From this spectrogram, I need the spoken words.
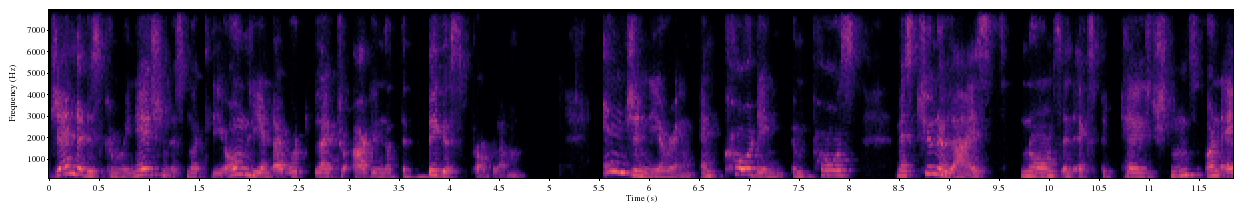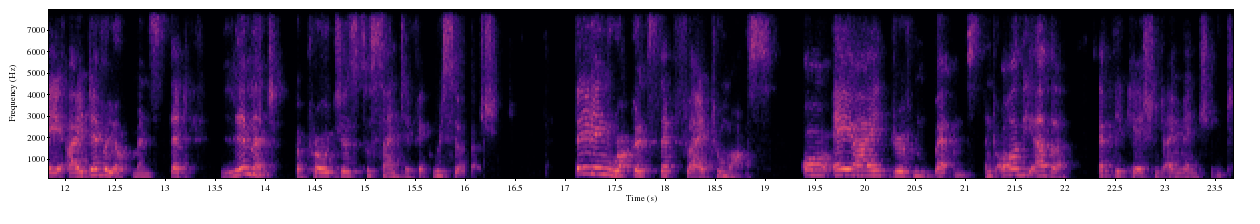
gender discrimination is not the only, and I would like to argue, not the biggest problem. Engineering and coding impose masculinized norms and expectations on AI developments that limit approaches to scientific research. Building rockets that fly to Mars, or AI-driven weapons, and all the other applications I mentioned.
